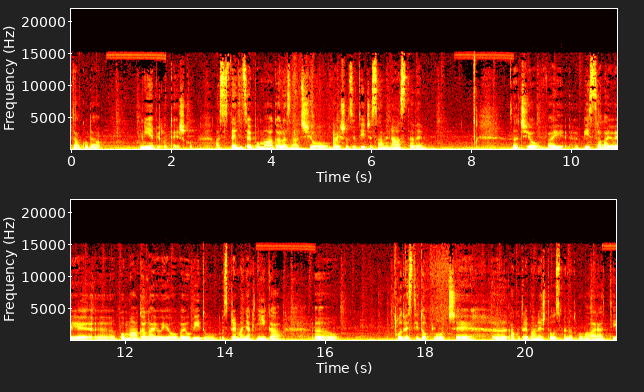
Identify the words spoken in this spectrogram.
Tako da nije bilo teško. Asistentica je pomagala, znači ovaj, što se tiče same nastave, Znači, ovaj, pisala joj je, e, pomagala joj je ovaj, u vidu spremanja knjiga, e, odvesti do ploče, e, ako treba nešto usmeno odgovarati,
